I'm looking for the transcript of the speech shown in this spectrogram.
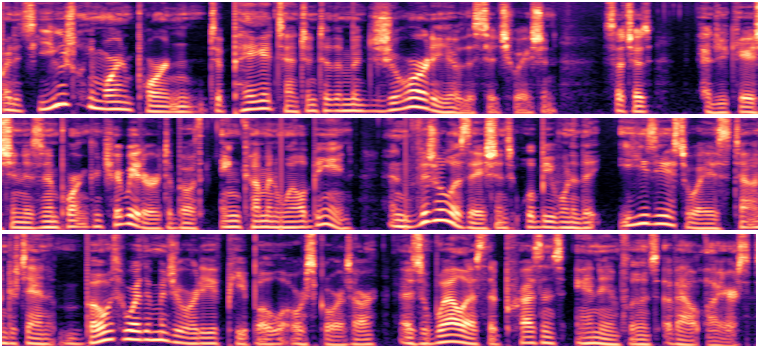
but it's usually more important to pay attention to the majority of the situation, such as education is an important contributor to both income and well-being, and visualizations will be one of the easiest ways to understand both where the majority of people or scores are, as well as the presence and influence of outliers.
